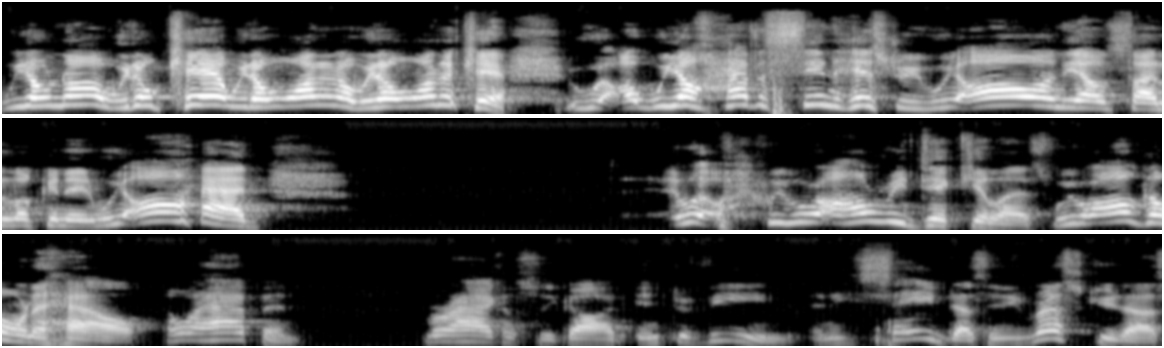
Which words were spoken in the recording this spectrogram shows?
we don't know. We don't care. We don't want to know. We don't want to care. We, uh, we all have a sin history. We all on the outside looking in. We all had, we were all ridiculous. We were all going to hell. And what happened? miraculously God intervened and He saved us and He rescued us.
